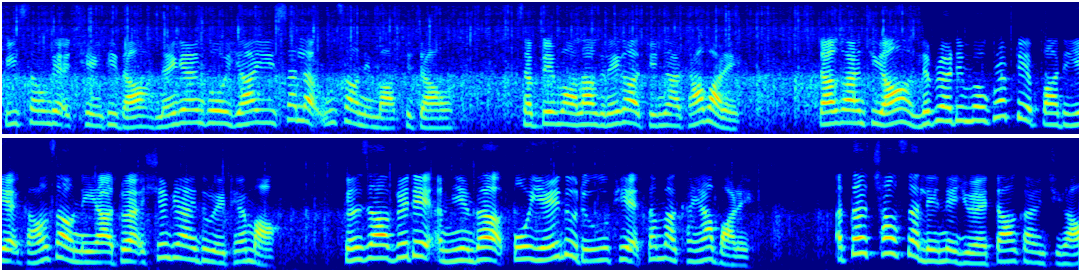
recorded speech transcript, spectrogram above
ပြီးဆုံးတဲ့အချိန်ထိသာနိုင်ငံကိုယာယီဆက်လက်ဦးဆောင်နေမှာဖြစ်ကြောင်းစက်တင်ဘာလကလေးကကြေညာထားပါတယ်။တာကန်ချီအောင် Liberal Democratic Party ရဲ့ခေါင်းဆောင်နေရာအတွက်ရှင်းပြိုင်သူတွေထဲမှာ Conservative အမြင်ဘက်ပိုရဲသူတူအဖြစ်သတ်မှတ်ခံရပါတယ်။အသက်64နှစ်အရွယ်တာကန်ချီဟာ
